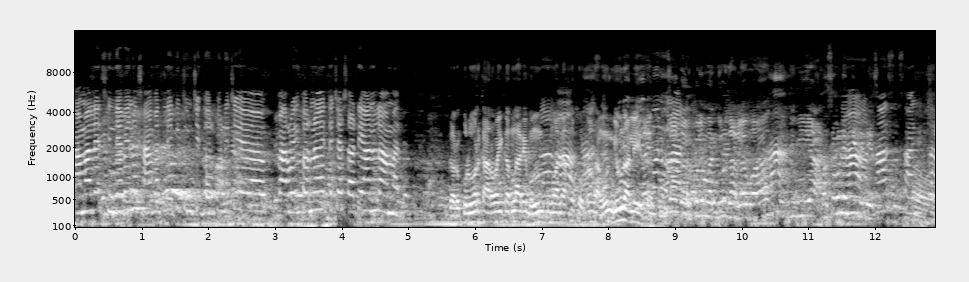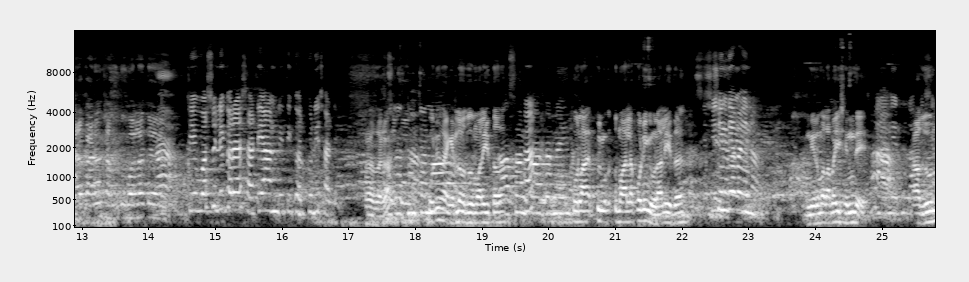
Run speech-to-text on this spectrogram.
आम्हाला शिंदेबाईनं सांगितले आहे त्याच्यासाठी आणलं आम्हाला. घरकुलवर कारवाई करणारे म्हणून तुम्हाला असं खोटं सांगून घेऊन आले इथं. घरकुल मंजूर झालं व तुम्ही या. फसवणूक हा, केलेली आहे. असं सांगितलं. काय कारण सांगू तुम्हाला ते ती वसुली करायसाठी आणली ती घरकुलीसाठी. असं का कोणी सांगितलं होतं तुम्हाला इथं? हा? कोणा तुम- तुम्हाला कोणी घेऊन आले इथं? शिंदेबाईनं. निर्मलाबाई शिंदे. अजून?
